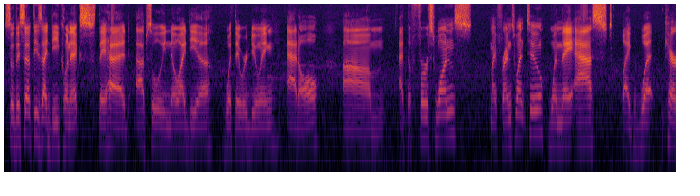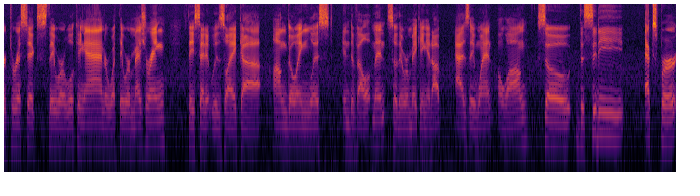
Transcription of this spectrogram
So they set up these ID clinics. They had absolutely no idea what they were doing at all. Um, at the first ones my friends went to, when they asked like what characteristics they were looking at or what they were measuring, they said it was like a ongoing list in development, so they were making it up as they went along. So the city expert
